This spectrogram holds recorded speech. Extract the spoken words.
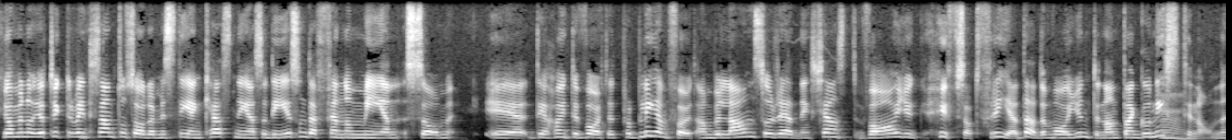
Ja, men jag tyckte det var intressant hon sa det med stenkastning. Alltså det är sånt där fenomen som eh, det har inte varit ett problem förut. Ambulans och räddningstjänst var ju hyfsat fredad. De var ju inte en antagonist mm. till någon.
